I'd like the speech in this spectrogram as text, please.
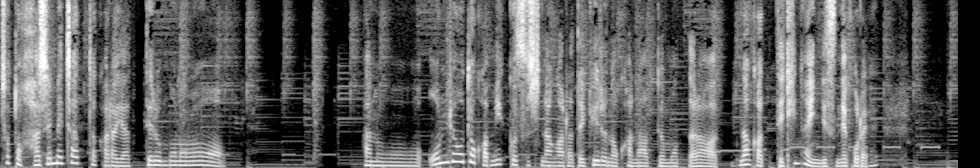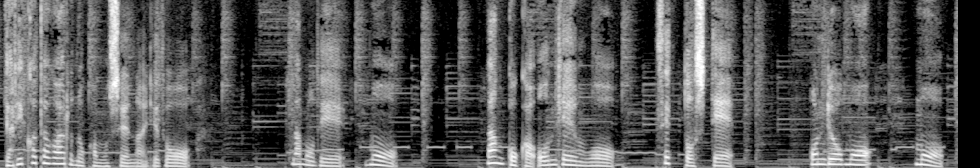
ちょっと始めちゃったからやってるものの、あの、音量とかミックスしながらできるのかなって思ったら、なんかできないんですね、これ。やり方があるのかもしれないけど、なので、もう、何個か音源をセットして、音量ももう、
